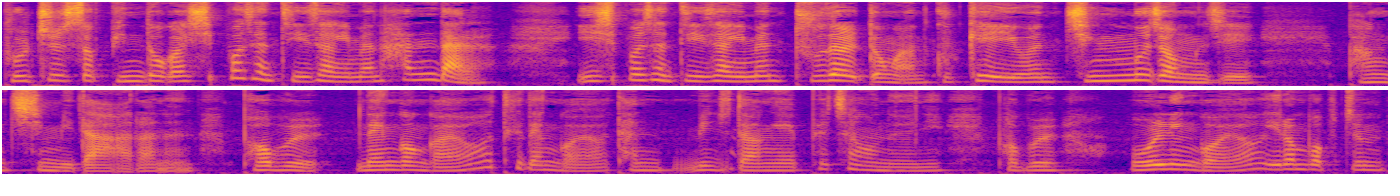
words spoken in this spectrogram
불출석 빈도가 10% 이상이면 한 달, 20% 이상이면 두 달 동안 국회의원 직무정지 방치입니다. 라는 법을 낸 건가요? 어떻게 된 거예요? 단, 민주당의 표창원 의원이 법을 올린 거예요? 이런 법 좀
